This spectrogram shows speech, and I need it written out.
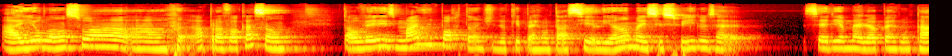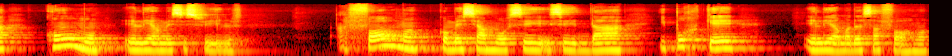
aí eu lanço a, a, a provocação. Talvez mais importante do que perguntar se ele ama esses filhos, é, seria melhor perguntar como ele ama esses filhos. A forma como esse amor se, se dá e por que ele ama dessa forma.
